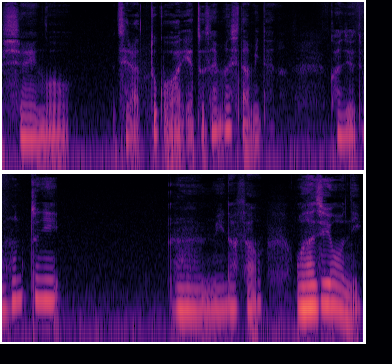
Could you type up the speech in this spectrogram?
主演後ちらっとこう「ありがとうございました」みたいな感じででも本当にうん皆さん同じように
